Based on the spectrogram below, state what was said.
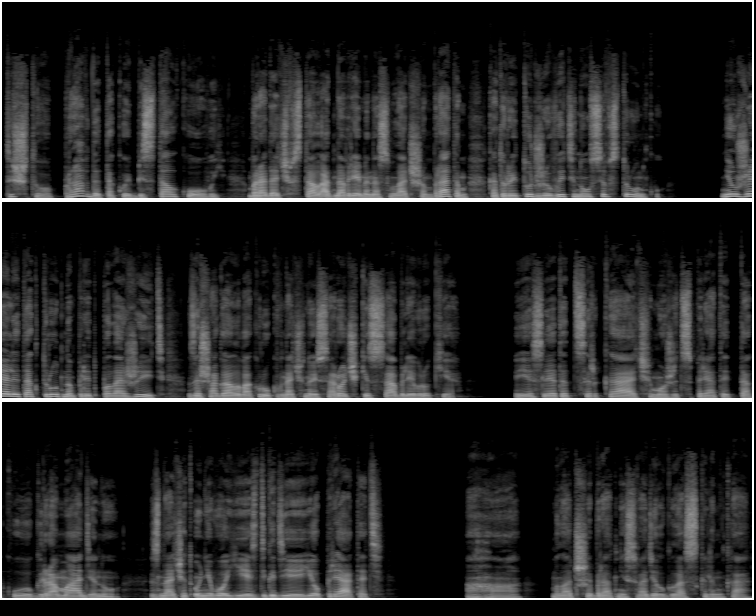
«Ты что, правда такой бестолковый?» Бородач встал одновременно с младшим братом, который тут же вытянулся в струнку. «Неужели так трудно предположить?» Зашагал вокруг в ночной сорочке с саблей в руке. «Если этот циркач может спрятать такую громадину, значит, у него есть где ее прятать». «Ага», — младший брат не сводил глаз с клинка.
